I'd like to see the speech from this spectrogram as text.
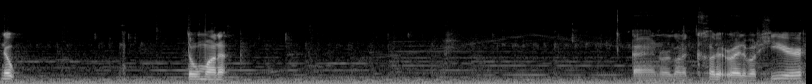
Nope. Don't want it. And we're gonna cut it right about here.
